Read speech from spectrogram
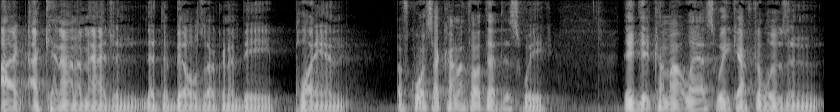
I, I cannot imagine that the Bills are going to be playing. Of course, I kind of thought that this week. They did come out last week after losing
